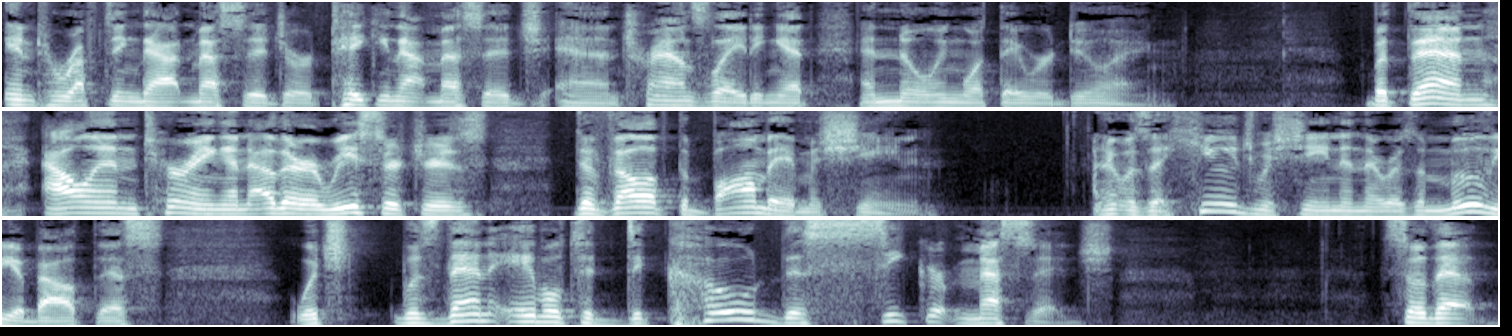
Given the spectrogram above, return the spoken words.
interrupting that message or taking that message and translating it and knowing what they were doing. But then Alan Turing and other researchers developed the Bombe machine. And it was a huge machine, and there was a movie about this, which was then able to decode this secret message so that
